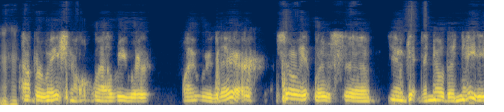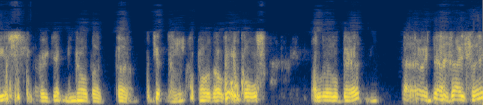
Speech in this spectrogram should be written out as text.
Mhm. operational while we were while we were there. So it was, uh, you know, getting to know the natives or getting to know the uh, getting to know the locals a little bit. Uh, as I say,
